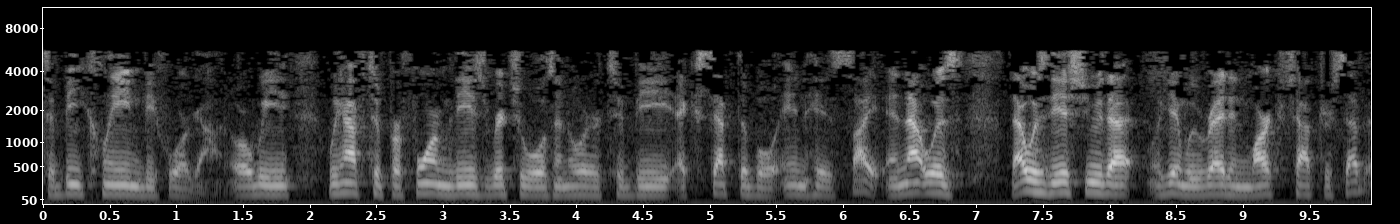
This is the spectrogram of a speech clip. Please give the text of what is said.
to be clean before God, or we we have to perform these rituals in order to be acceptable in His sight. And that was that was the issue that again we read in Mark chapter seven.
